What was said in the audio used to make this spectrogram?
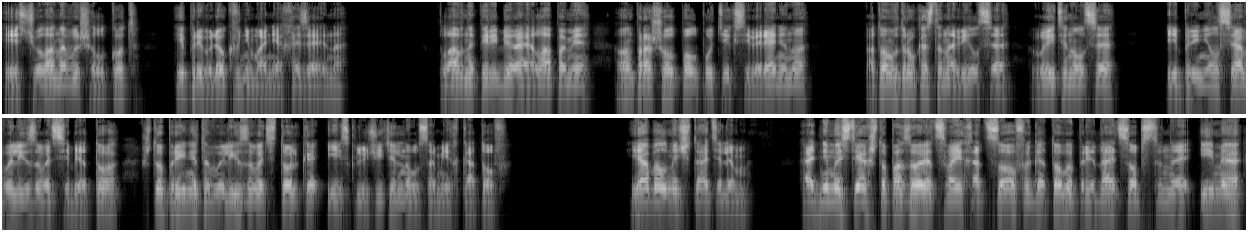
Из чулана вышел кот и привлек внимание хозяина. Плавно перебирая лапами, он прошел полпути к северянину, потом вдруг остановился, вытянулся и принялся вылизывать себе то, что принято вылизывать только и исключительно у самих котов. Я был мечтателем, одним из тех, что позорят своих отцов и готовы предать собственное имя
